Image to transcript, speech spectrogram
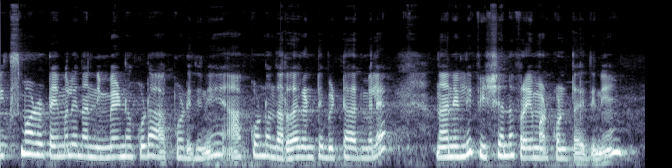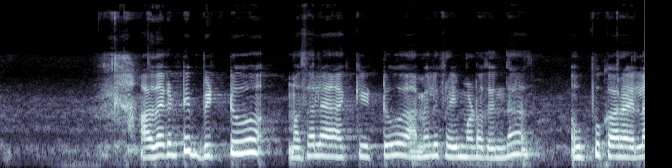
ಮಿಕ್ಸ್ ಮಾಡೋ ಟೈಮಲ್ಲಿ ನಾನು ನಿಂಬೆಹಣ್ಣು ಕೂಡ ಹಾಕ್ಕೊಂಡಿದ್ದೀನಿ. ಹಾಕ್ಕೊಂಡು ಒಂದು ಅರ್ಧ ಗಂಟೆ ಬಿಟ್ಟಾದಮೇಲೆ ನಾನಿಲ್ಲಿ ಫಿಶನ್ನು ಫ್ರೈ ಮಾಡ್ಕೊತಾ ಇದ್ದೀನಿ. ಅರ್ಧ ಗಂಟೆ ಬಿಟ್ಟು ಮಸಾಲೆ ಹಾಕಿಟ್ಟು ಆಮೇಲೆ ಫ್ರೈ ಮಾಡೋದ್ರಿಂದ ಉಪ್ಪು, ಖಾರ ಎಲ್ಲ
